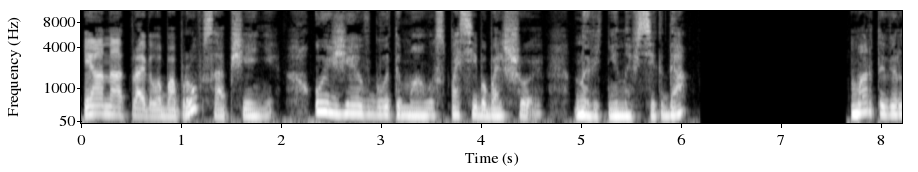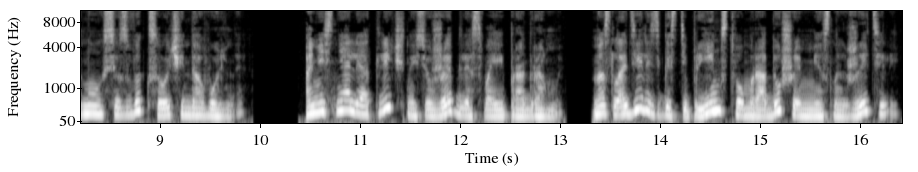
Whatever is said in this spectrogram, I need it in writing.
И она отправила Боброву сообщение. «Уезжаю в Гватемалу, спасибо большое, но ведь не навсегда». Марта вернулась из Выкса очень довольная. Они сняли отличный сюжет для своей программы, насладились гостеприимством и радушием местных жителей.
